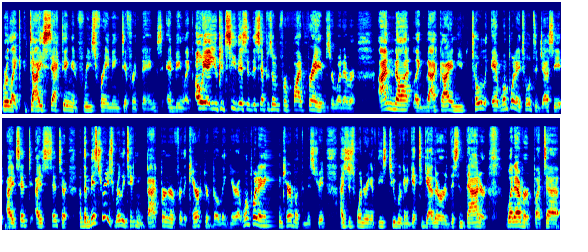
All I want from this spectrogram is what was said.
were like dissecting and freeze framing different things and being like, oh yeah, you can see this in this episode for five frames or whatever. I'm not like that guy. And you totally at one point I told to Jesse, I said I said to her, the mystery is really taking back burner for the character building here. At one point I didn't care about the mystery. I was just wondering if these two were going to get together or this and that or whatever. But uh,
